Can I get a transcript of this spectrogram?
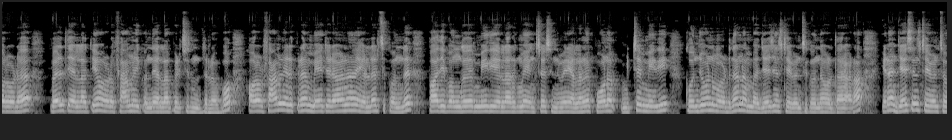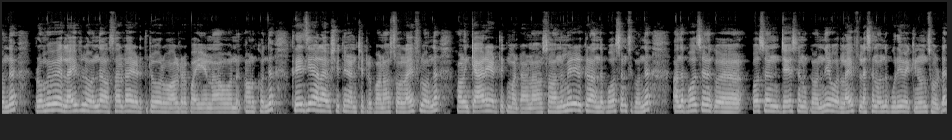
அவரோட வெல்த் எல்லாத்தையும் அவரோட ஃபேமிலிக்கு வந்து எல்லாம் பிரித்து தந்துடுறப்போ அவரோட ஃபேமிலியில் இருக்கிற மேஜரான எல்லர்ஸுக்கு வந்து பாதி பங்கு மீதி எல்லாருக்குமே யங்ஸ்டர்ஸ் இந்தமாரி எல்லாருமே போன மிச்சம் மீதி கொஞ்சோண்டு மட்டும் தான் நம்ம ஜேசன் ஸ்டீவன்ஸுக்கு வந்து அவர் தராராம் ஏன்னா ஜேசன் ஸ்டீவன்ஸ் வந்து ரொம்பவே லைஃப்பில் வந்து அசால்ட்டாக எடுத்துகிட்டு ஒரு வாழ்கிற பையனா. அவனு அவனுக்கு வந்து க்ரேஸியாக எல்லா விஷயத்தையும் நினச்சிட்டு இருப்பானா. ஸோ லைஃப்பில் வந்து அவனுக்கு கேரே எடுத்துக்க மாட்டானா. ஸோ அந்தமாரி இருக்கிற அந்த பர்சன்ஸுக்கு வந்து அந்த பர்சனுக்கு பர்சன் ஜேசனுக்கு வந்து ஒரு லைஃப் லெசன் வந்து புரிய வைக்கணும்னு சொல்லிட்டு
